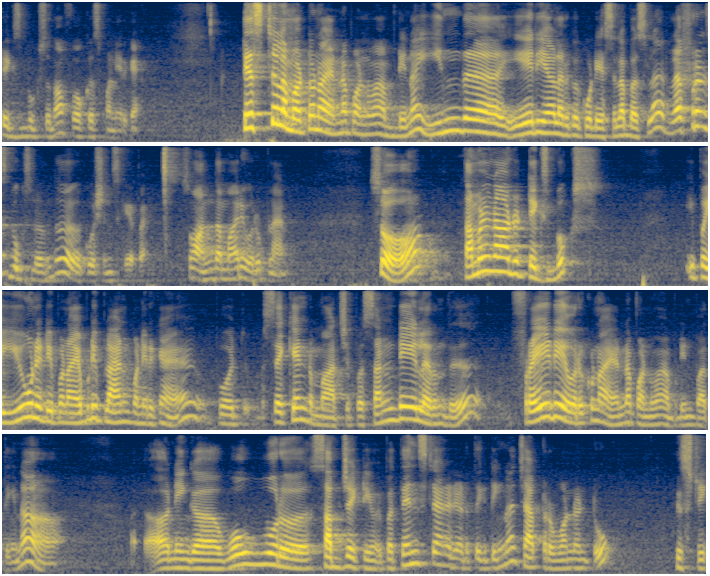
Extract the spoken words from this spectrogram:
டெக்ஸ்ட் புக்ஸை தான் ஃபோக்கஸ் பண்ணியிருக்கேன். டெஸ்ட்டில் மட்டும் நான் என்ன பண்ணுவேன் அப்படின்னா இந்த ஏரியாவில் இருக்கக்கூடிய சிலபஸில் ரெஃபரன்ஸ் புக்ஸ்லேருந்து கொஷின்ஸ் கேட்பேன். ஸோ அந்த மாதிரி ஒரு plan so Tamil Nadu text books இப்போ யூனிட் இப்போ நான் எப்படி பிளான் பண்ணியிருக்கேன் இப்போது செகண்ட் மார்ச் இப்போ சண்டேலேருந்து ஃப்ரைடே வரைக்கும் நான் என்ன பண்ணுவேன் அப்படின்னு பார்த்தீங்கன்னா நீங்கள் ஒவ்வொரு சப்ஜெக்டையும் இப்போ டென்த் ஸ்டாண்டர்ட் எடுத்துக்கிட்டிங்கன்னா chapter one and two history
